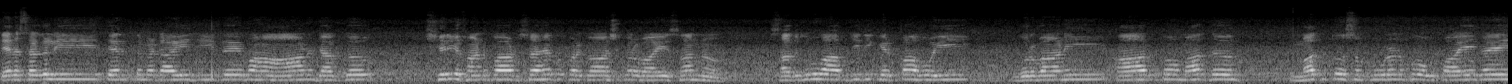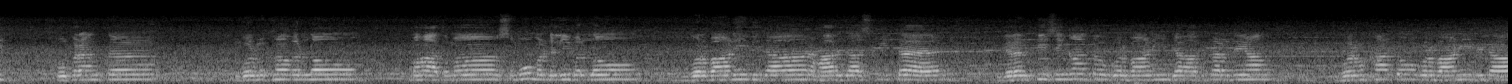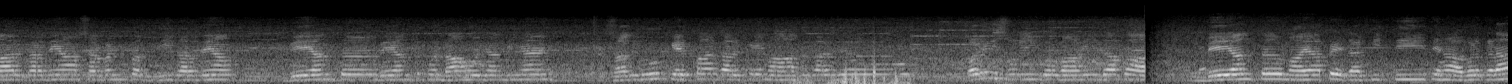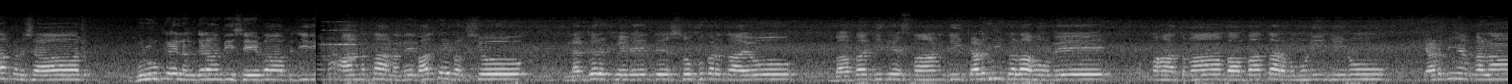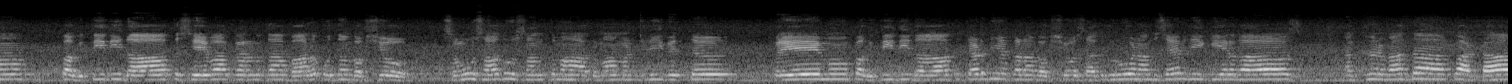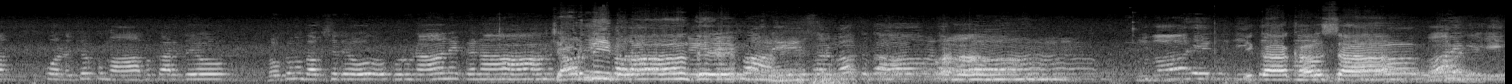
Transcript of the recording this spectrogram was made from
ਤਿੰਨ ਸਗਲੀ ਤਿੰਤ ਮਿਟਾਈ ਜੀ ਦੇ ਮਹਾਨ ਜਗ ਸ੍ਰੀ ਅਖੰਡ ਪਾਠ ਸਾਹਿਬ ਪ੍ਰਕਾਸ਼ ਕਰਵਾਏ ਸਨ। ਸਤਿਗੁਰੂ ਆਪ ਜੀ ਦੀ ਕਿਰਪਾ ਹੋਈ, ਗੁਰਬਾਣੀ ਆਦ ਤੋਂ ਮੱਧ ਮੱਧ ਤੋਂ ਸੰਪੂਰਨ ਭੋਗ ਪਾਏ ਗਏ। ਉਪਰੰਤ ਗੁਰਮੁਖਾਂ ਵੱਲੋਂ, ਮਹਾਤਮਾ ਸਮੂਹ ਮੰਡਲੀ ਵੱਲੋਂ ਗੁਰਬਾਣੀ ਵਿਚਾਰ ਹਰ ਜਸ ਕੀਤਾ ਹੈ ਗ੍ਰੰਥੀ ਸਿੰਘਾਂ ਤੋਂ ਗੁਰਬਾਣੀ ਜਾਪ ਕਰਦਿਆਂ, ਗੁਰਮੁਖਾਂ ਤੋਂ ਗੁਰਬਾਣੀ ਵਿਚਾਰ ਕਰਦਿਆਂ ਸਰਵਣ ਭਗਤੀ ਕਰਦਿਆਂ ਬੇਅੰਤ ਬੇਅੰਤ ਭੁੱਲਾਂ ਹੋ ਜਾਂਦੀਆਂ ਸਤਿਗੁਰੂ ਕਿਰਪਾ ਕਰਕੇ ਮਾਫ ਕਰ ਦਿਓ। ਬੜੀ ਸੁਣੀ ਗੁਰਬਾਣੀ ਦਾ ਭਾਵ। ਬੇਅੰਤ ਮਾਇਆ ਭੇਟਾ ਕੀਤੀ ਤੇ ਹਾਵਲ ਕੜਾ ਪ੍ਰਸਾਦ, ਗੁਰੂ ਕੇ ਲੰਗਰਾਂ ਦੀ ਸੇਵਾ ਆਪ ਜੀ ਦੀ। ਅੰਨ ਧਨ ਦੇ ਵਾਧੇ ਬਖਸ਼ਿਓ ਨਗਰ ਖੇੜੇ ਤੇ ਸੁਖ ਵਰਤਾਇਓ। ਬਾਬਾ ਜੀ ਦੇ ਸਥਾਨ ਦੀ ਚੜ੍ਹਦੀ ਕਲਾ ਹੋਵੇ, ਮਹਾਤਮਾ ਬਾਬਾ ਧਰਮ ਮੁਨੀ ਜੀ ਨੂੰ ਚੜ੍ਹਦੀਆਂ ਕਲਾ, ਭਗਤੀ ਦੀ ਦਾਤ, ਸੇਵਾ ਕਰਨ ਦਾ ਬਲ ਉਦਮ ਬਖਸ਼ਿਓ ਸਮੂਹ ਸਾਧੂ ਸੰਤ ਮਹਾਤਮਾ ਮੰਡਲੀ ਵਿੱਚ ਪ੍ਰੇਮ ਭਗਤੀ ਦੀ ਦਾਤ ਚੜ੍ਹਦੀਆਂ ਕਲਾਂ ਬਖਸ਼ਿਓ ਸਤਿਗੁਰੂ ਆਨੰਦ ਸਾਹਿਬ ਜੀ ਕੀ ਅਰਦਾਸ। ਅੱਖਰ ਵਾਧਾ ਘਾਟਾ ਭੁੱਲ ਚੁੱਕ ਮਾਫ ਕਰ ਦਿਓ ਹੁਕਮ ਬਖਸ਼ ਦਿਓ ਗੁਰੂ ਨਾਨਕ ਨਾਮ। ਚੜ੍ਹਦੀ ਕਲਾ ਤੇਰੇ ਭਾਣੇ ਸਰਬੱਤ ਦਾ ਵਾਹਿਗੁਰੂ ਜੀ ਜੀ ਕਾ ਖਾਲਸਾ। ਵਾਹਿਗੁਰੂ ਜੀ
